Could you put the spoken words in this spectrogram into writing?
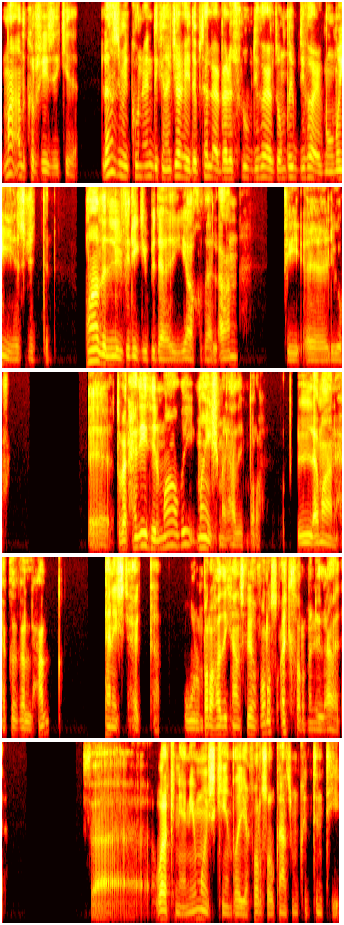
ما أذكر شيء زي كذا. لازم يكون عندك نجاح إذا بتلعب على أسلوب دفاعي وتنظيم دفاعي مميز جدا. وهذا اللي الفريق بدا ياخذه الآن في آه، اليوفي آه، طبعا حديثي الماضي ما يشمل هذه المباراة. للأمانة حقق الحق كان يستحقها. والمباراة هذه كانت فيها فرص أكثر من العادة. ف ولكن يعني مويسكين ضيع فرصة وكانت ممكن تنتهي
